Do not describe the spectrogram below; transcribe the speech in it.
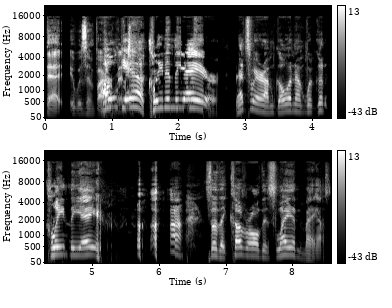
that it was oh, environment. Oh, yeah, cleaning the air. That's where I'm going. And we're going to clean the air. so they cover all this land mass.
